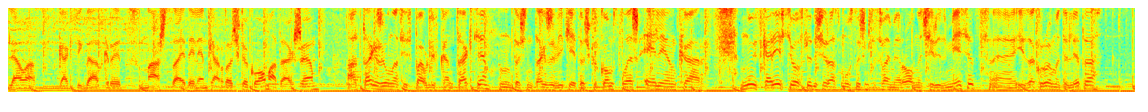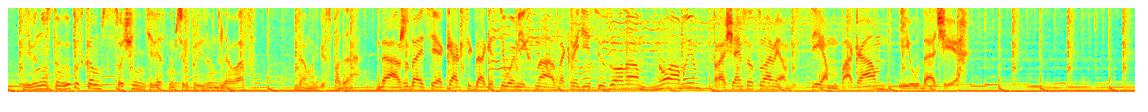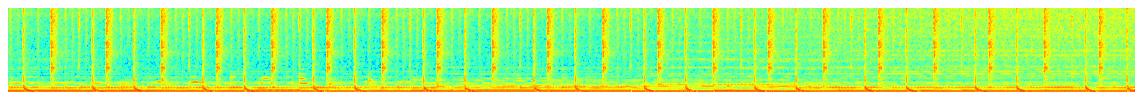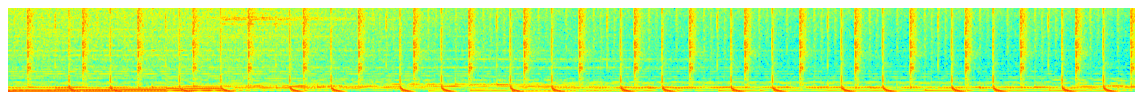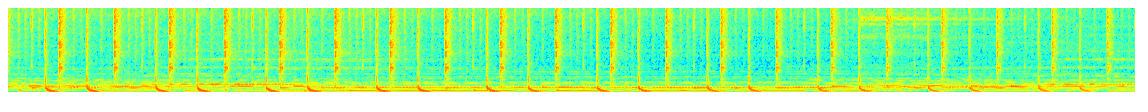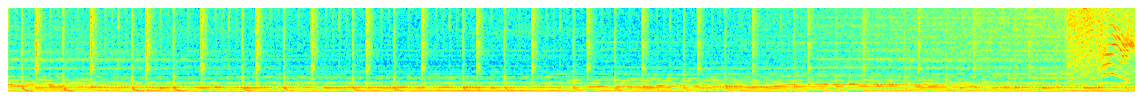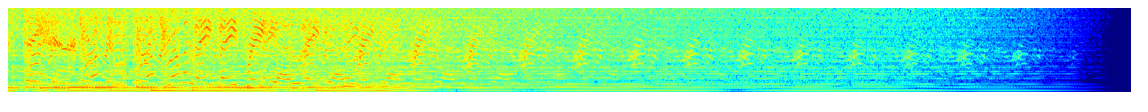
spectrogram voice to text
для вас, как всегда, открыт наш сайт aliencar.com, а также... А также у нас есть паблик ВКонтакте, точно так же vk.com slash aliencar. Ну и, скорее всего, в следующий раз мы услышимся с вами ровно через месяц э, и закроем это лето 90-м выпуском с очень интересным сюрпризом для вас дамы и господа. Да, ожидайте, как всегда, гостевой микс на закрытии сезона. Ну а мы прощаемся с вами. Всем пока и удачи!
